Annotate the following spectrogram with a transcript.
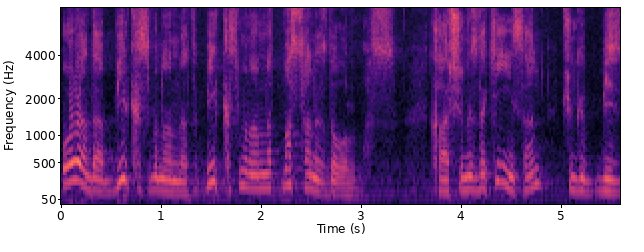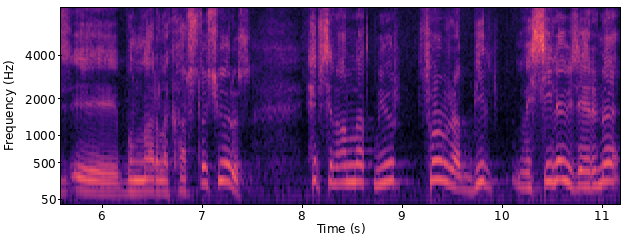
orada bir kısmını anlatıp bir kısmını anlatmazsanız da olmaz. Karşınızdaki insan çünkü biz e, bunlarla karşılaşıyoruz. Hepsini anlatmıyor. Sonra bir vesile üzerine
